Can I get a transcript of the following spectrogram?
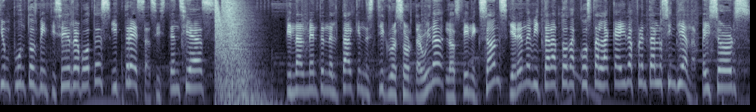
21 puntos, 26 rebotes y 3 asistencias. Finalmente en el Talking Stick Resort Arena, los Phoenix Suns quieren evitar a toda costa la caída frente a los Indiana Pacers.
